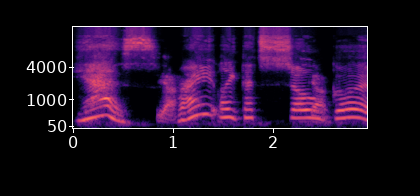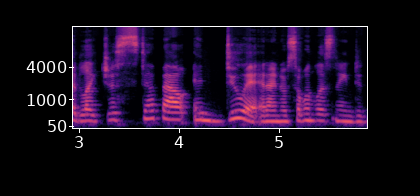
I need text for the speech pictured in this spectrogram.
Yes. Yeah. Right? Like that's so yeah. good. Like just step out and do it. And I know someone listening to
